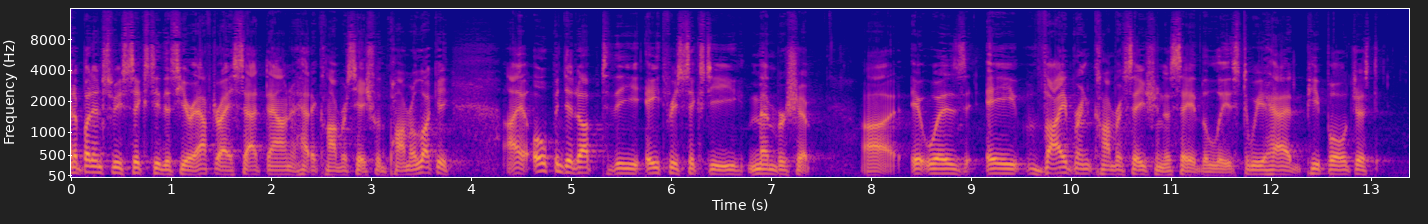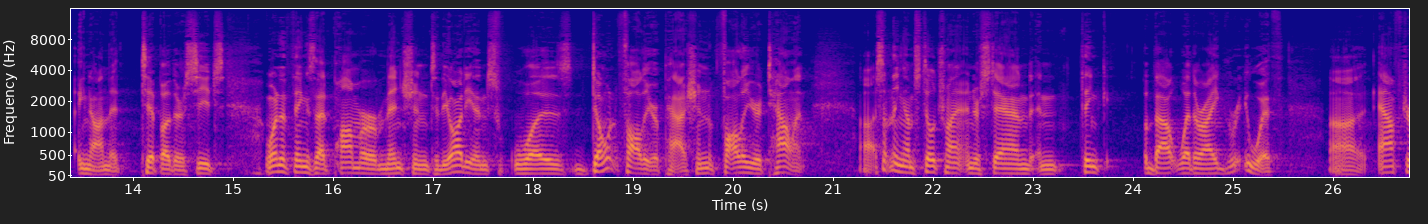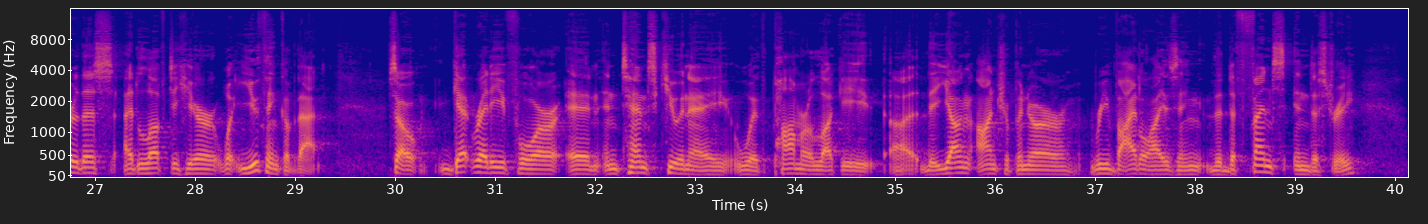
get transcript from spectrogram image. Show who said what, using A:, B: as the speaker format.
A: at Abundance 360 this year, after I sat down and had a conversation with Palmer Luckey, I opened it up to the A360 membership. Uh, it was a vibrant conversation, to say the least. We had people just you know on the tip of their seats. One of the things that Palmer mentioned to the audience was don't follow your passion, follow your talent. Uh, something I'm still trying to understand and think about whether I agree with. Uh, after this, I'd love to hear what you think of that. So get ready for an intense Q&A with Palmer Luckey, uh, the young entrepreneur revitalizing the defense industry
